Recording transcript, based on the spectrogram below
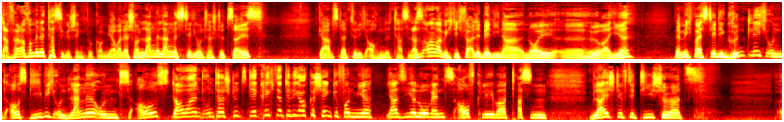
Dafür hat er von mir eine Tasse geschenkt bekommen. Ja, weil er schon lange, lange Steady-Unterstützer ist, gab es natürlich auch eine Tasse. Das ist auch nochmal wichtig für alle Berliner Neuhörer hier. Wer mich bei Steady gründlich und ausgiebig und lange und ausdauernd unterstützt, der kriegt natürlich auch Geschenke von mir. Ja, siehe Lorenz, Aufkleber, Tassen, Bleistifte, T-Shirts, äh,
